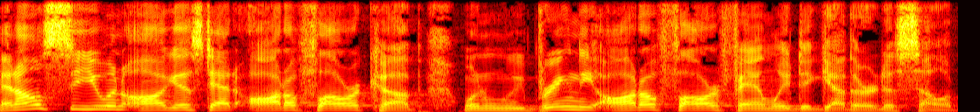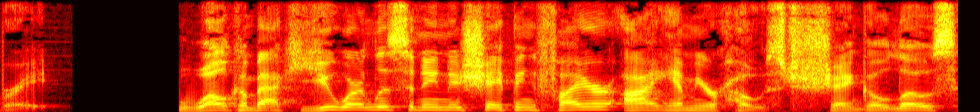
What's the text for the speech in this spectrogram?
And I'll see you in August at Autoflower Cup when we bring the Autoflower family together to celebrate. Welcome back. You are listening to Shaping Fire. I am your host, Shango Los,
